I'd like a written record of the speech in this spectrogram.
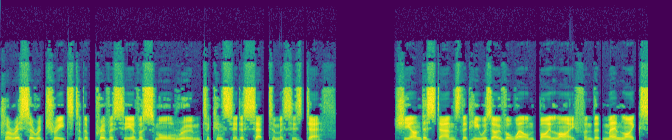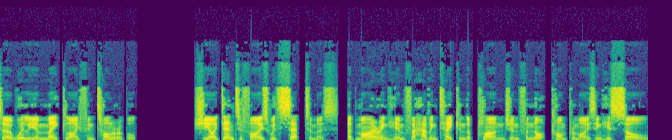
Clarissa retreats to the privacy of a small room to consider Septimus's death. She understands that he was overwhelmed by life and that men like Sir William make life intolerable. She identifies with Septimus, admiring him for having taken the plunge and for not compromising his soul.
